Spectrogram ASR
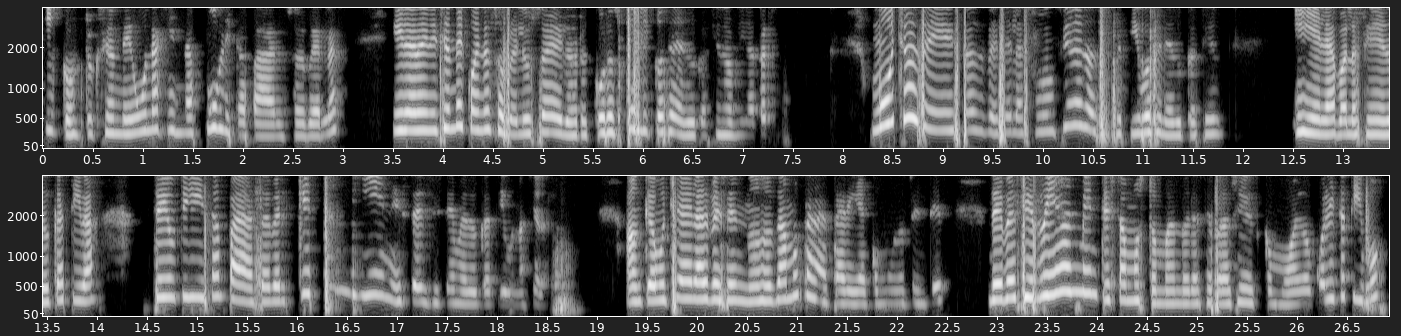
y construcción de una agenda pública para resolverlas, y la rendición de cuentas sobre el uso de los recursos públicos en la educación obligatoria. Muchas de estas veces las funciones, los objetivos en la educación y en la evaluación educativa se utilizan para saber qué tan bien está el sistema educativo nacional. Aunque muchas de las veces no nos damos a la tarea como docentes de ver si realmente estamos tomando las evaluaciones como algo cualitativo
